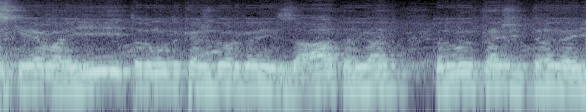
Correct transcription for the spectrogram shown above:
Esquema aí, todo mundo que ajudou a organizar, tá ligado? Todo mundo que tá agitando aí.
